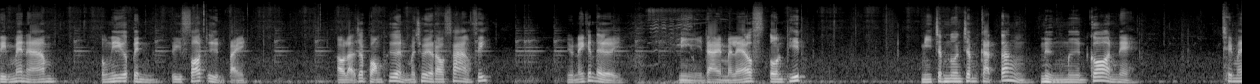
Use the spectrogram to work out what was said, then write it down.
ริมแม่น้ำ ตรงนี้ก็เป็นรีซอสอื่นไป เอาละเจ้าของเพื่อนมาช่วยเราสร้างสิ อยู่ไหนกันเอ่ย นี่ได้มาแล้วสโตนพิทมีจำนวนจำกัดตั้งหนึ่งหมื่นก้อนแน่ใช่ไหม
